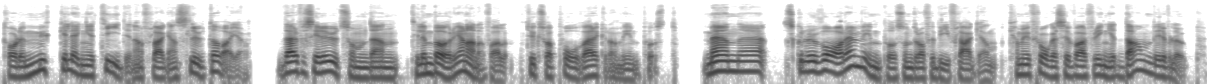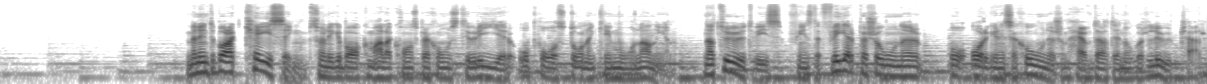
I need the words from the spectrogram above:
tar det mycket längre tid innan flaggan slutar vaja. Därför ser det ut som den, till en början i alla fall, tycks vara påverkad av vindpust. Men eh, skulle det vara en vindpust som drar förbi flaggan kan man ju fråga sig varför inget damm virvlar upp. Men det är inte bara casing som ligger bakom alla konspirationsteorier och påståenden kring månlandningen. Naturligtvis finns det fler personer och organisationer som hävdar att det är något lurt här.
